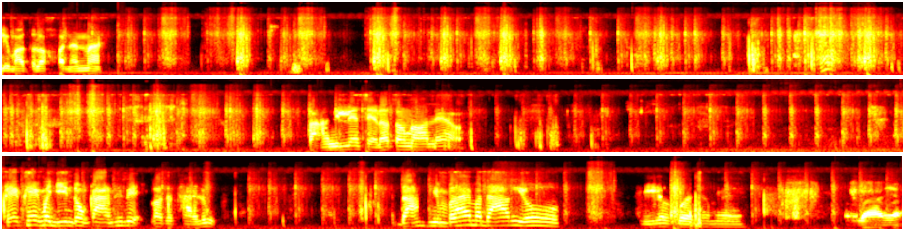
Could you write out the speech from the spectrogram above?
ลืมเอาตัวละครนั้นมา อันนี้เล่นเสร็จแล้วต้องนอนแล้วเพกเพกมายืนตรงกลางพี่พี่เราจะถ่ายรูปดาวพิมพ์มาได้มาดาวดิโอนี่ระเบิดทำไมเวลาเนี่ย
